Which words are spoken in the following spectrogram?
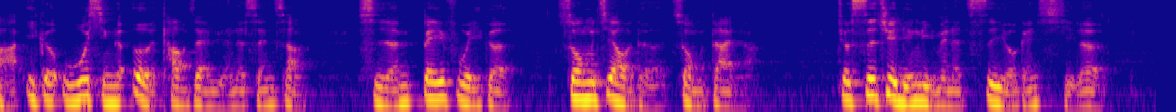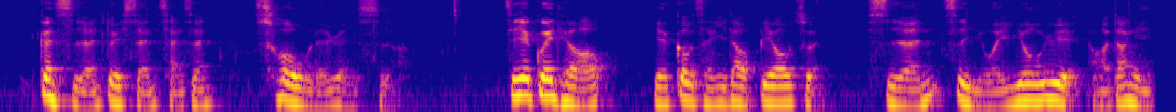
把一个无形的恶套在人的身上。使人背负一个宗教的重担啊，就失去灵里面的自由跟喜乐，更使人对神产生错误的认识啊。这些规条也构成一道标准，使人自以为优越啊。当你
